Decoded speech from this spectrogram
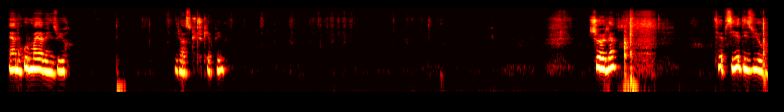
Yani hurmaya benziyor. Biraz küçük yapayım. Şöyle tepsiye diziyorum.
